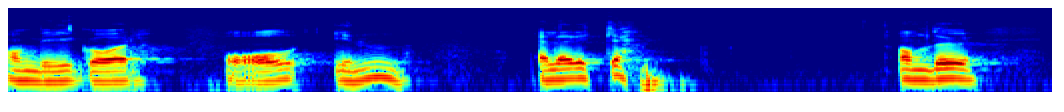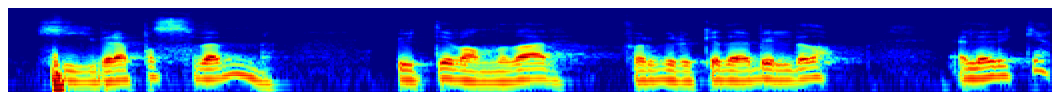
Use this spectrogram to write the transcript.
om vi går all in eller ikke. Om du hiver deg på svøm ut i vannet der, for å bruke det bildet, da eller ikke.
